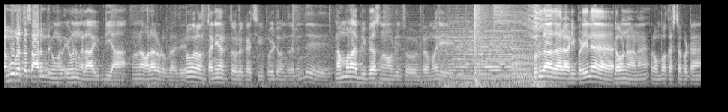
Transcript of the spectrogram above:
சமூகத்தை சார்ந்து இவங்க இவனுங்களா? இப்படியா? இவங்களாம் வளர விடக்கூடாது. ப்ரோக்ராம் தனியார் தொழிற்கட்சிக்கு போயிட்டு வந்ததுலேருந்து நம்மளா இப்படி பேசணும் அப்படின்னு சொல்கிற மாதிரி பொருளாதார அடிப்படையில் டவுன் ஆனேன் ரொம்ப கஷ்டப்பட்டேன்.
